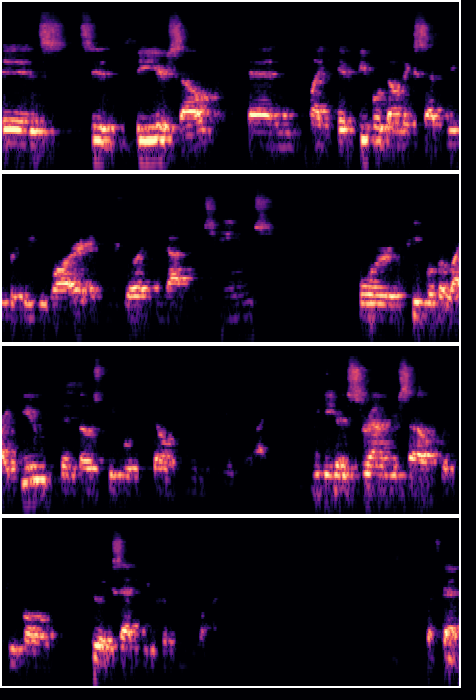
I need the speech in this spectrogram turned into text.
is to be yourself. And like, if people don't accept you for who you are, and you feel like you have to change for people to like you, then those people don't need to be in your life. You need to surround yourself with people who accept you for who you are. That's good.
